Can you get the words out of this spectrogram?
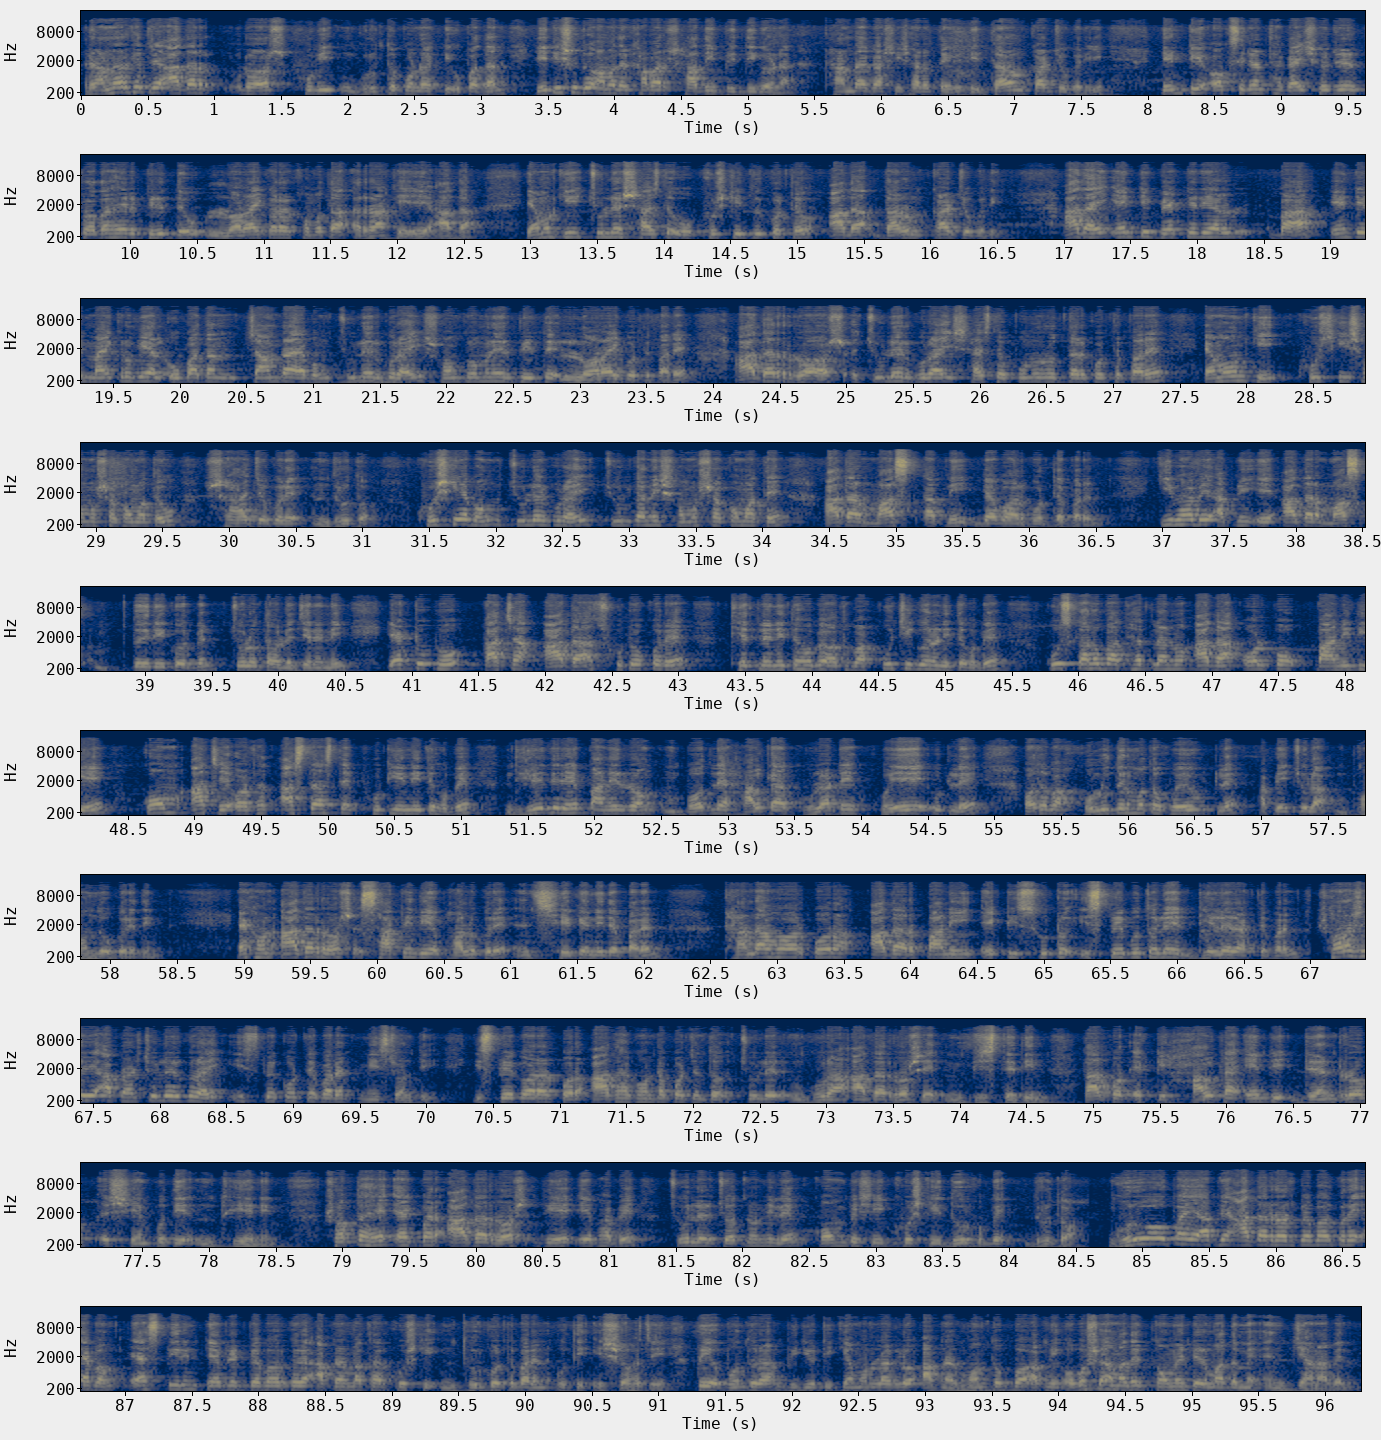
রান্নার ক্ষেত্রে আদার রস খুবই গুরুত্বপূর্ণ একটি উপাদান। এটি শুধু আমাদের খাবার স্বাদই বৃদ্ধি করে না, ঠান্ডা, কাশি সারাতে এটি দারুণ কার্যকরী। অ্যান্টি অক্সিডেন্ট থাকায় শরীরের প্রদাহের বিরুদ্ধেও লড়াই করার ক্ষমতা রাখে এই আদা। এমনকি চুলের স্বাস্থ্য ও খুশকি দূর করতেও আদা দারুণ কার্যকরী। আদায় অ্যান্টিব্যাকটেরিয়াল বা অ্যান্টি অ্যান্টিমাইক্রোবিয়াল উপাদান চামড়া এবং চুলের গোড়ায় সংক্রমণের বিরুদ্ধে লড়াই করতে পারে। আদার রস চুলের গোড়ায় স্বাস্থ্য পুনরুদ্ধার করতে পারে, এমনকি খুশকি সমস্যা কমাতেও সাহায্য করে দ্রুত। খুশকি এবং চুলের গোড়ায় চুলকানির সমস্যা কমাতে আদার মাস্ক আপনি ব্যবহার করতে পারেন। কীভাবে আপনি এই আদার মাস্ক তৈরি করবেন চলুন তাহলে জেনে নিই। এক কাঁচা আদা ছোটো করে থেতলে নিতে হবে অথবা কুচি করে নিতে হবে। কুচকানো বা থেতলানো আদা অল্প পানি দিয়ে কম আছে অর্থাৎ আস্তে আস্তে ফুটিয়ে নিতে হবে। ধীরে ধীরে পানির রং বদলে হালকা ঘোলাটে হয়ে উঠলে অথবা হলুদের মতো হয়ে উঠলে আপনি চুলা বন্ধ করে দিন। এখন আদার রস ছাঁকনি দিয়ে ভালো করে ছেঁকে নিতে পারেন। ঠান্ডা হওয়ার পর আদার পানি একটি ছোট স্প্রে বোতলে ঢেলে রাখতে পারেন। সরাসরি আপনার চুলের গোড়ায় স্প্রে করতে পারেন মিশ্রণটি। স্প্রে করার পর আধা ঘণ্টা পর্যন্ত চুলের গুঁড়া আদার রসে ভিজতে দিন। তারপর একটি হালকা অ্যান্টি ড্যান্ড্রপ শ্যাম্পু দিয়ে ধুয়ে নিন। সপ্তাহে একবার আদার রস দিয়ে এভাবে চুলের যত্ন নিলে কম বেশি খুশকি দূর হবে দ্রুত। ঘরোয়া উপায়ে আপনি আদার রস ব্যবহার করে এবং অ্যাসপিরিন ট্যাবলেট ব্যবহার করে আপনার মাথার খুশকি দূর করতে পারেন অতি সহজেই। প্রিয় বন্ধুরা, ভিডিওটি কেমন লাগল, আপনার মন্তব্য আপনি অবশ্যই আমাদের কমেন্টের মাধ্যমে জানাবেন।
